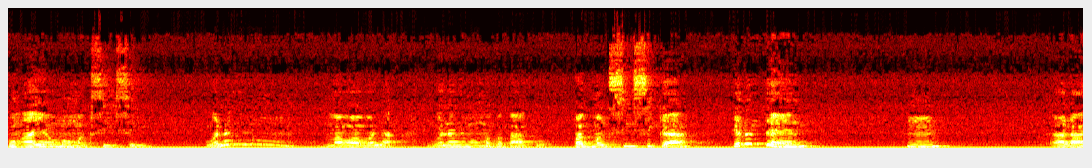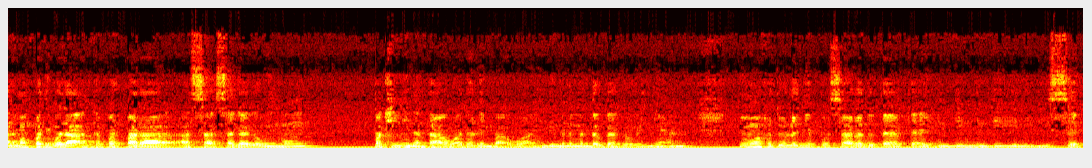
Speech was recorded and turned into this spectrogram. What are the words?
Kung ayaw mong magsisi, wala mawawala. Wala namang mababago. Pag magsisi ka, ganun din. Hmm? Ala namang paniwalaan ka pa para ah, sa, sa gagawin mong paghingi ng tawad, halimbawa, hindi mo naman daw gagawin yan. Yung mga katulad niyo po, Sara Duterte, ay hindi hindi iniisip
